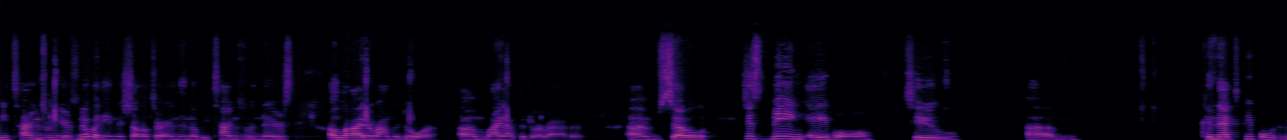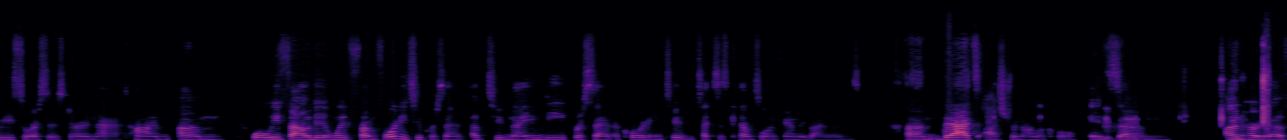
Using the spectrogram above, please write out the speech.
be times when there's nobody in the shelter, and then there'll be times when there's a line around the door, um, line out the door rather. Um, so just being able to um, connect people with resources during that time. Um, what we found, it went from 42% up to 90%, according to the Texas Council on Family Violence. Um, that's astronomical. It's mm-hmm. um, unheard of.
